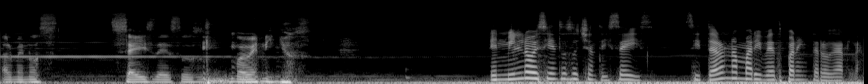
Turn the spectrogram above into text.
al menos seis de esos nueve niños. En 1986, citaron a Maribeth para interrogarla.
